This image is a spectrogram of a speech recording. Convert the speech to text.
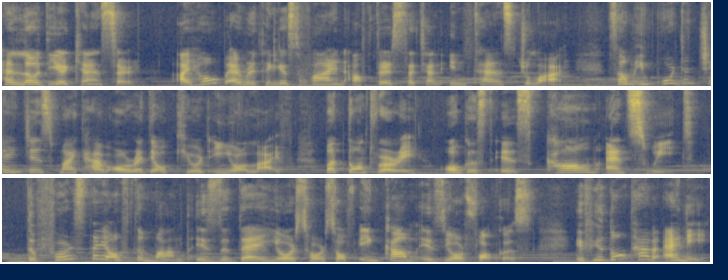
Hello dear Cancer. I hope everything is fine after such an intense July. Some important changes might have already occurred in your life, but don't worry, August is calm and sweet. The first day of the month is the day your source of income is your focus. If you don't have any,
